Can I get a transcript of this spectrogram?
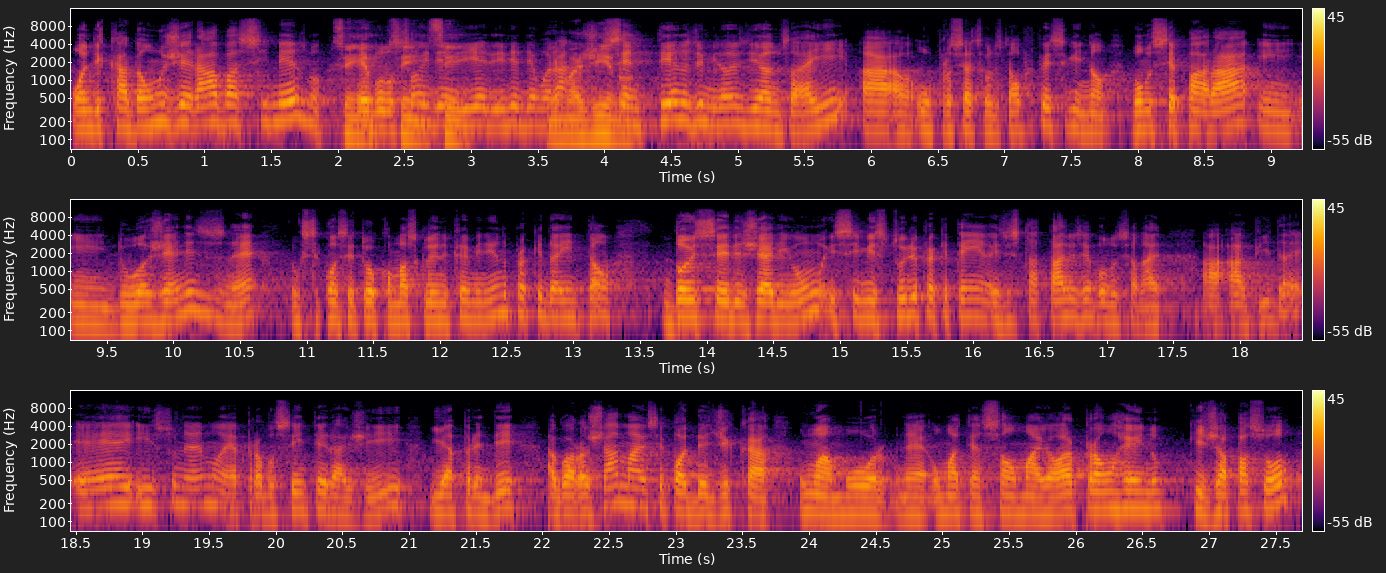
onde cada um gerava a si mesmo. Sim, a evolução sim, iria, iria, demorar Imagino. centenas de milhões de anos. Aí a, o processo evolucional foi o seguinte, não, vamos separar em, em duas gêneses, né? o que se conceitou como masculino e feminino, para que daí então dois seres gerem um e se misture para que tenha existam atalhos evolucionários. A, a, vida é isso mesmo, é para você interagir e aprender. Agora, jamais você pode dedicar um amor, né, uma atenção maior para um reino que já passou,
